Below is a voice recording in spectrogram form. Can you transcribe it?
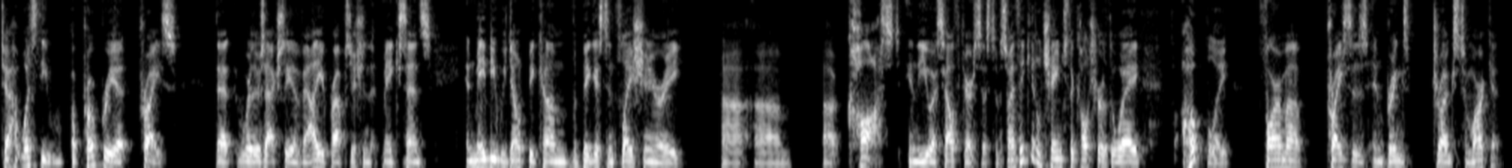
to how, what's the appropriate price that where there's actually a value proposition that makes sense. And maybe we don't become the biggest inflationary uh, um, uh, cost in the U.S. healthcare system. So I think it'll change the culture of the way, hopefully, pharma prices and brings drugs to market.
